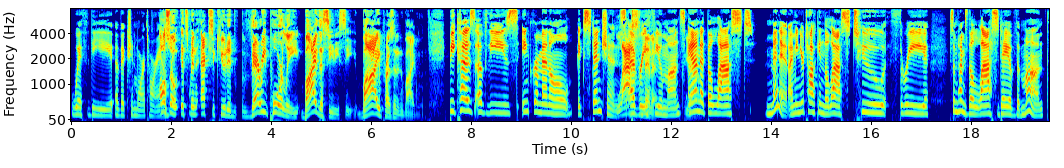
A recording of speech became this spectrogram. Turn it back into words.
with the eviction moratorium. Also, it's been executed very poorly by the CDC, by President Biden. because of these incremental extensions Last every minute. few months Yeah. and at the last minute. I mean, you're talking the last two, three, sometimes the last day of the month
